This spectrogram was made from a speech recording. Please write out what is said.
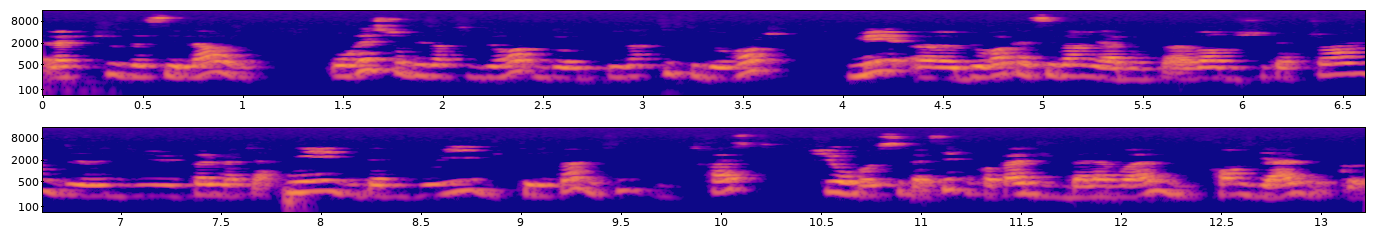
elle a quelque chose d'assez large. on reste sur des artistes de rock, de- des artistes de rock, mais euh, de rock assez variable. On peut avoir du Supertramp, du Paul McCartney, du David Bowie, du Téléphone du Trust. Puis on va aussi passer, pourquoi pas, du Balavoine, du France. Donc euh,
